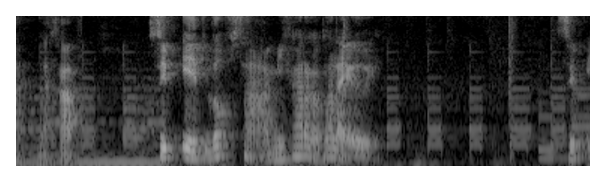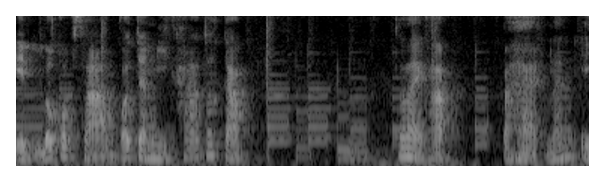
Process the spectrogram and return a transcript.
5 นะครับ 11 ลบ 3 มีค่าเท่ากับเท่าไหร่เอ่ย 11 ลบกับ 3 ก็จะมีค่าเท่ากับ เท่าไหร่ครับ 8 นั่นเอ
